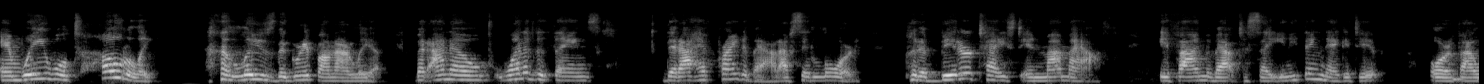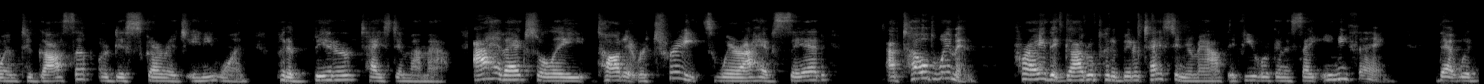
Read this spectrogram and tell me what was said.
and we will totally lose the grip on our lip. But I know one of the things that I have prayed about, I've said, Lord, put a bitter taste in my mouth if I'm about to say anything negative or if I am to gossip or discourage anyone, put a bitter taste in my mouth. I have actually taught at retreats where I have said, I've told women, pray that God would put a bitter taste in your mouth if you were going to say anything that would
